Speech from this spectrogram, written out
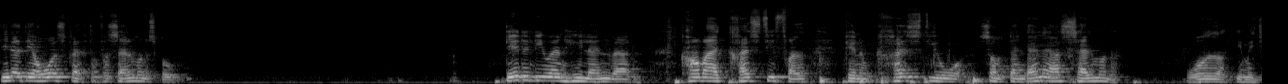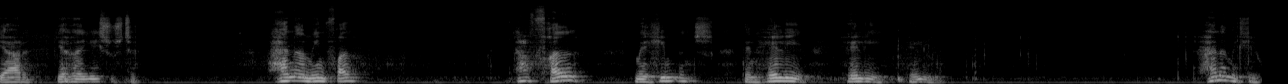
Det der det er overskrifter for salmernes bog. Dette liv er en helt anden verden. Kommer et Kristi fred gennem Kristi ord, som blandt andet er salmerne, råder i mit hjerte. Jeg hører Jesus til. Han er min fred. Jeg har fred med himlens, den hellige, hellige, hellige. Han er mit liv.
